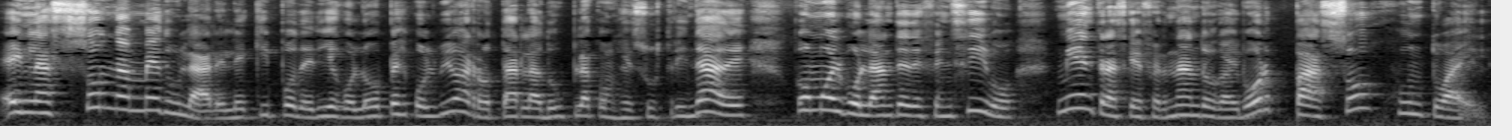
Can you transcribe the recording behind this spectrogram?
En la zona medular, el equipo de Diego López volvió a rotar la dupla con Jesús Trindade como el volante defensivo, mientras que Fernando Gaibor pasó junto a él.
